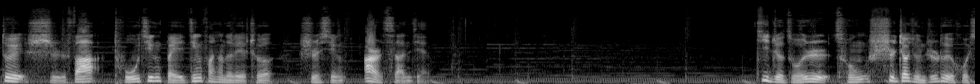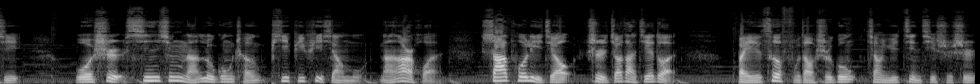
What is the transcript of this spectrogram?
对始发途经北京方向的列车实行二次安检。记者昨日从市交警支队获悉，我市新兴南路工程 PPP 项目南二环沙坡立交至交大阶段北侧辅道施工将于近期实施。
